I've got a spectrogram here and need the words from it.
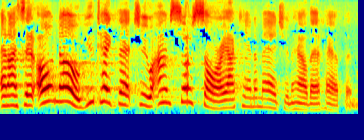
And I said, Oh, no, you take that too. I'm so sorry. I can't imagine how that happened.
